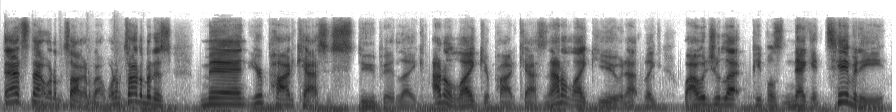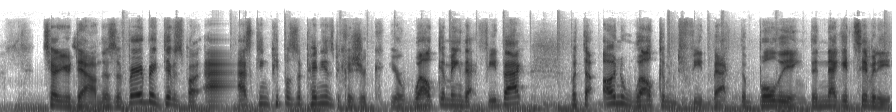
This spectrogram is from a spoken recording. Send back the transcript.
That's not what I'm talking about. What I'm talking about is, man, your podcast is stupid. Like, I don't like your podcast and I don't like you. And I like, why would you let people's negativity tear you down. There's a very big difference about asking people's opinions because you're you're welcoming that feedback, but the unwelcomed feedback, the bullying, the negativity,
